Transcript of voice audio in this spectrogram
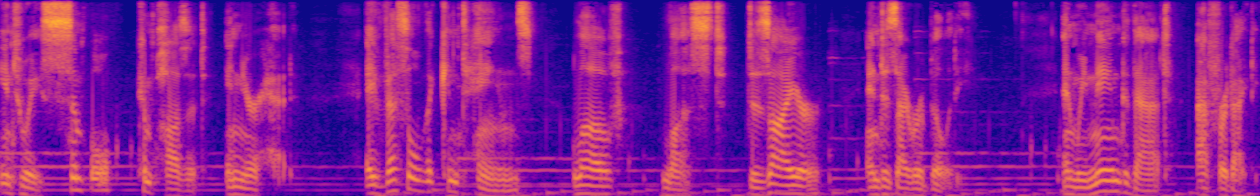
into a simple composite in your head. A vessel that contains love, lust, desire, and desirability. And we named that Aphrodite.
